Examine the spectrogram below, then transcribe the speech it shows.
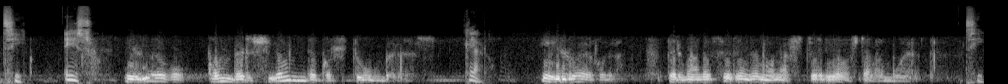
Sí, eso, y luego conversión de costumbres claro, y luego permanecer en el monasterio hasta la muerte. sí,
